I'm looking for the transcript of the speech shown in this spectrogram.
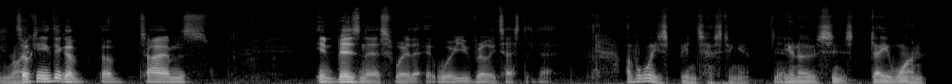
right. So, can you think of, of times in business where that, where you've really tested that? I've always been testing it, Yeah. you know, since day one.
